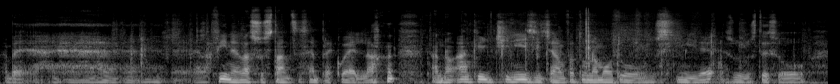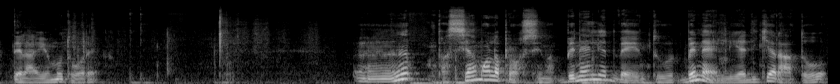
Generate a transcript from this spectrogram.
Vabbè, eh, alla fine la sostanza è sempre quella, hanno, anche i cinesi ci hanno fatto una moto simile sullo stesso telaio e motore. Uh, passiamo alla prossima, Benelli Adventure. Benelli ha dichiarato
